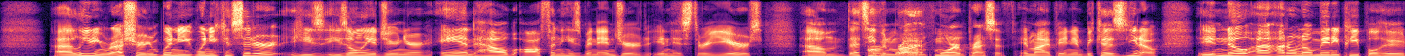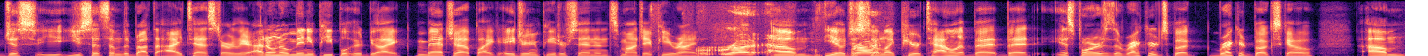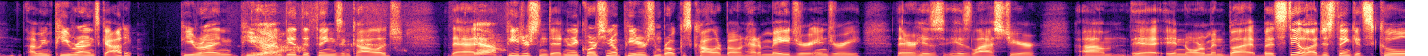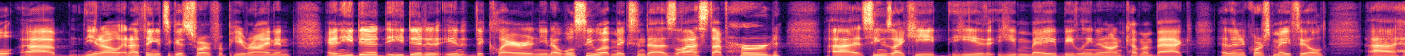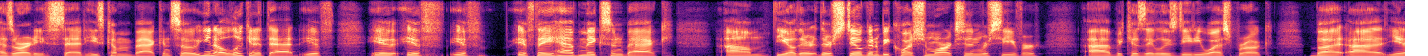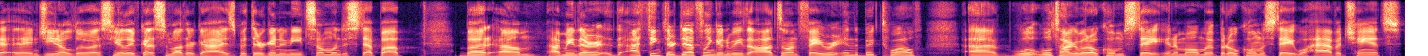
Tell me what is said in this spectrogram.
uh, leading rusher. And when you when you consider he's he's only a junior and how often he's been injured in his three years, um, that's even more more impressive in my opinion. Because you know, know, I, I don't know many people who just you, you said something about the eye test earlier. I don't know many people who'd be like match up like Adrian Peterson and Samaje Perine Right. um, you know, just Right. on like pure talent. But but as far as the records book record books go, um, I mean, Perine's got him. Perine P Yeah. Ryan did the things in college that Yeah. Peterson did. And of course, you know, Peterson broke his collarbone, had a major injury there his his last year um, in Norman. But but still, I just think it's cool, uh, you know, and I think it's a good story for Perine. And and he did he did it in, declare, and you know, we'll see what Mixon does. Last I've heard, uh, it seems like he he he may be leaning on coming back. And then of course Mayfield uh, has already said he's coming back. And so you know, looking at that, if if if if if they have Mixon back, um, you know, there there's still going to be question marks in receiver uh, because they lose D.D. Westbrook, but uh, you know, and Geno Lewis. You know, they've got some other guys, but they're going to need someone to step up. But um, I mean, they're I think they're definitely going to be the odds-on favorite in the Big 12. Uh, we'll we'll talk about Oklahoma State in a moment, but Oklahoma State will have a chance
